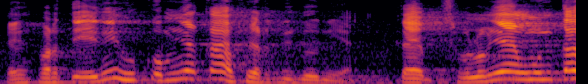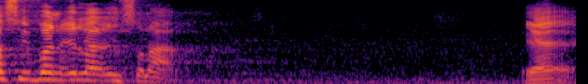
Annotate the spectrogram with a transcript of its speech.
Yang seperti ini hukumnya kafir di dunia. Tapi sebelumnya yang muntasiban ilal Islam. Ya,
